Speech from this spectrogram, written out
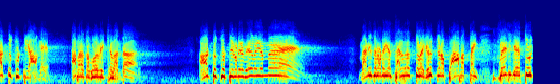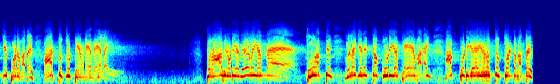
ஆட்டுக்குட்டியாக அவர் அந்த பூமிக்கு வந்தார். ஆட்டுக்குட்டியினுடைய வேலை என்ன? மனிதனுடைய சரீரத்தில் இருக்கிற பாவத்தை வெளியே தூக்கி போடுவது ஆட்டுக்குட்டியினுடைய வேலை. புறாவினுடைய வேலை என்ன? தூரத்தில் விலகி நிற்கக்கூடிய தேவனை அப்படியே இழுத்துக் கொண்டு வந்து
